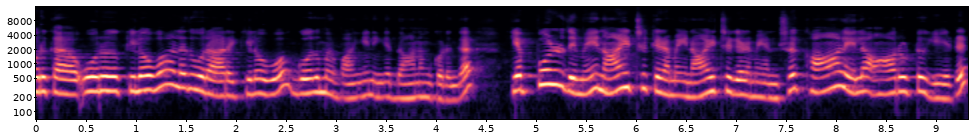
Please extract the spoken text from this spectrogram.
ஒரு க ஒரு கிலோவோ அல்லது ஒரு அரை கிலோவோ கோதுமை வாங்கி நீங்கள் தானம் கொடுங்க. எப்பொழுதுமே ஞாயிற்றுக்கிழமை ஞாயிற்றுக்கிழமை அன்று காலையில் ஆறு டு ஏழு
